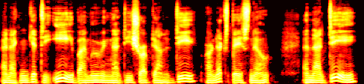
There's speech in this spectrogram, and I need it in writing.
And I can get to E by moving that D sharp down to D, our next bass note. And that D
